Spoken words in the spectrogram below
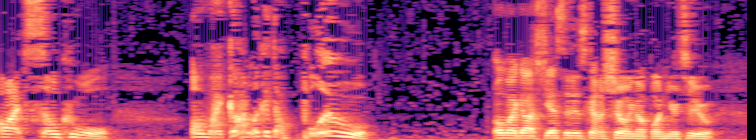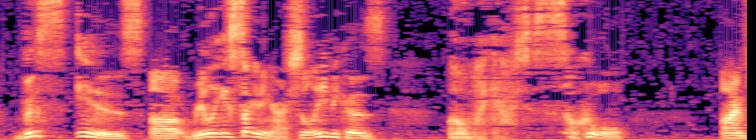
Oh, it's so cool. Oh my god, look at the blue! Oh my gosh, yes, it is kind of showing up on here too. This is uh, really exciting, actually, because oh my gosh, this is so cool. I'm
